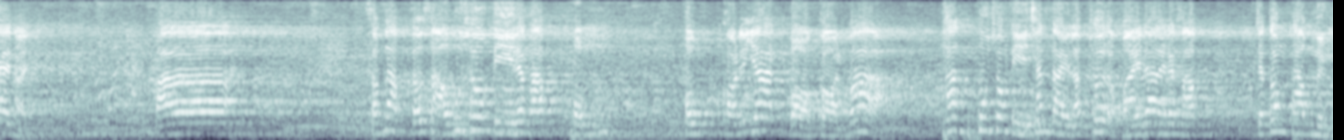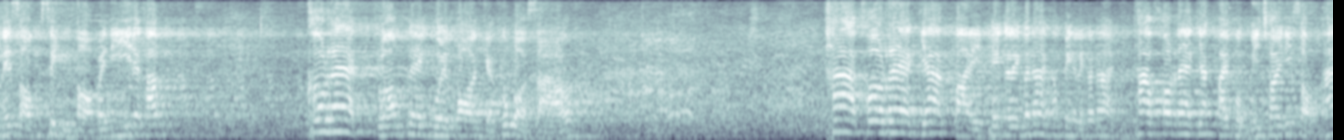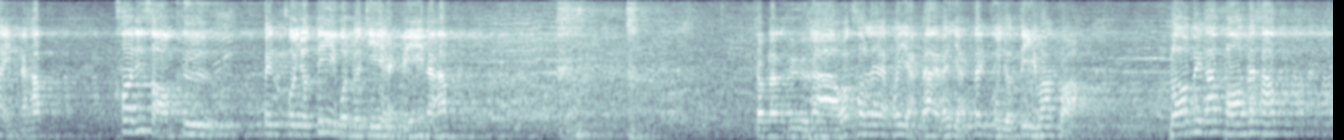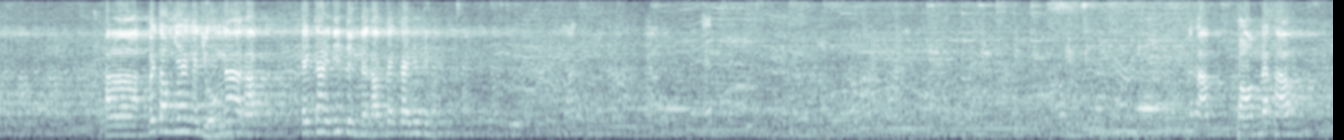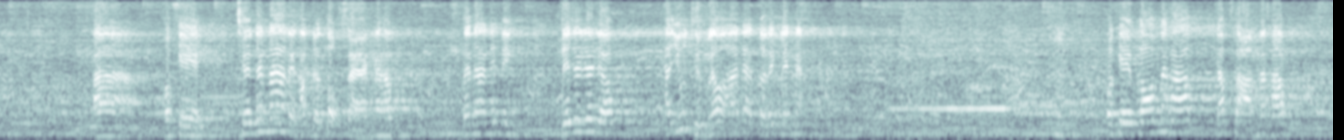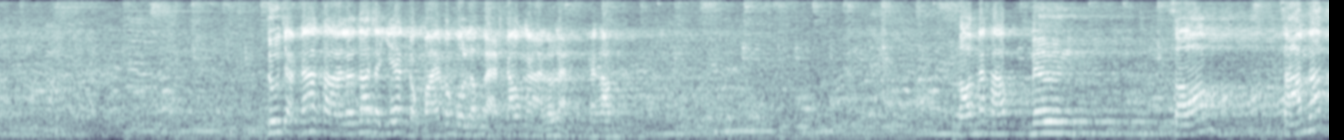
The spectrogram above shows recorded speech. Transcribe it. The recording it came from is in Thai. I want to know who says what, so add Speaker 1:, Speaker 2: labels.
Speaker 1: ล้ๆหน่อยอ่าสำหรับสาวๆผู้โชคดีนะครับ ผมผมขออนุญาตบอกก่อนว่า ท่านผู้โชคดีท่านใดรับช่อดอกไม้ได้นะครับ จะต้องทำหนึ่งในสองสิ่งต่อไปนี้นะครับ ข้อแรกร้องเพลงอวยพรแก่ผู้บ่าวสาว ถ้าข้อแรกยากไปเพลงอะไรก็ได้ครับเพลงอะไรก็ได้ ถ้าข้อแรกยากไปผมมีช้อยที่สองให้นะครับ ข้อที่สองคือ เป็นโคโยตี้บนเวทีแห่งนี้นะครับกำลังฮือฮาว่าข้อแรกไม่อยากได้และอยากเต้นโคโยตี้มากกว่า พร้อมไหมครับ พร้อมนะครับไม่ต้องแย่งกันอยู่ข้างหน้าครับ ใกล้ๆนิดนึงนะครับ ใกล้ๆนิดนึงนะครับ พร้อมนะครับ อ่า โอเค เชิญด้านหน้าหน่อยครับ เดี๋ยวตกแสงนะครับ ด้านหน้านิดนึง เดี๋ยวเดี๋ยวเดี๋ยวอายุถึงแล้วฮะเนี่ยตัวเล็กๆเนี่ยโอเค พร้อมนะครับ นับสามนะครับ ดูจากหน้าตาแล้วน่าจะแยกดอกไม้มาคนละแปดเก้างานแล้วแหละนะครับ พร้อมนะครับหนึ่งสองสามครับ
